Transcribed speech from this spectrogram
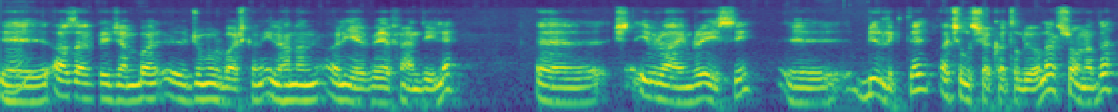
e, Azerbaycan Ba- e, Cumhurbaşkanı İlhan Aliyev beyefendi ile e, işte İbrahim Reisi e, birlikte açılışa katılıyorlar. Sonra da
